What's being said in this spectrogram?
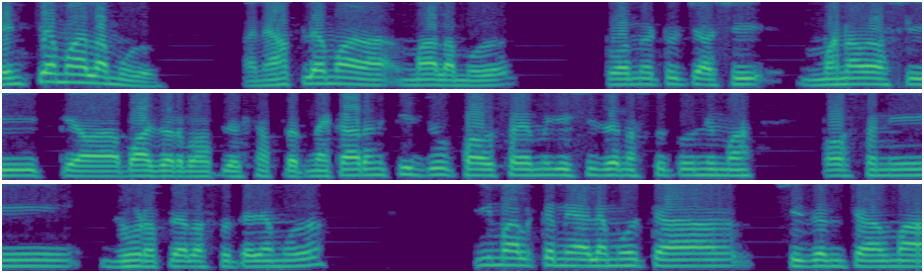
त्यांच्या मालामुळं आणि आपल्या माला मालामुळं टोमॅटोची अशी म्हणावं अशी बाजारभाव आपल्याला सापडत नाही. कारण की जो पावसाळ्यामध्ये म्हणजे सीझन असतो तो निमा पावसाने झोड आपल्याला असतो. त्याच्यामुळं ती माल कमी आल्यामुळे त्या सीझनच्या मा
